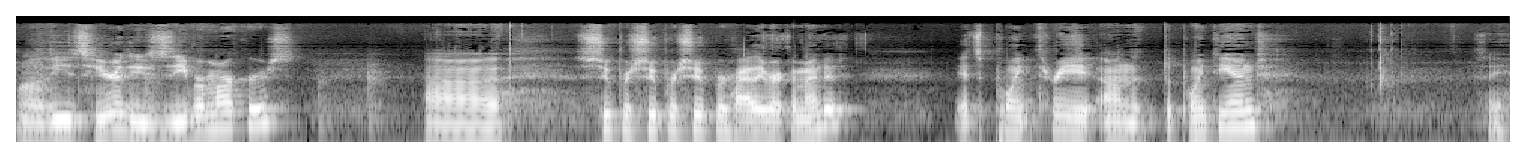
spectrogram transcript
one of these here, these zebra markers. Uh, super, super, super highly recommended. It's 0.3 on the, the pointy end. See,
